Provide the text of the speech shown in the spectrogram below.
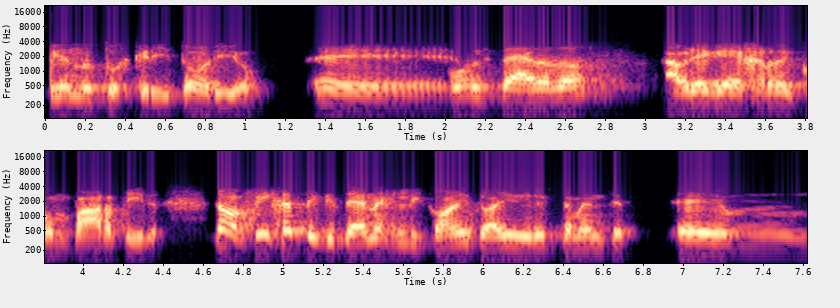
Viendo tu escritorio, eh, Uy, perdón. habría que dejar de compartir. No, fíjate que tenés el iconito ahí directamente. Em,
